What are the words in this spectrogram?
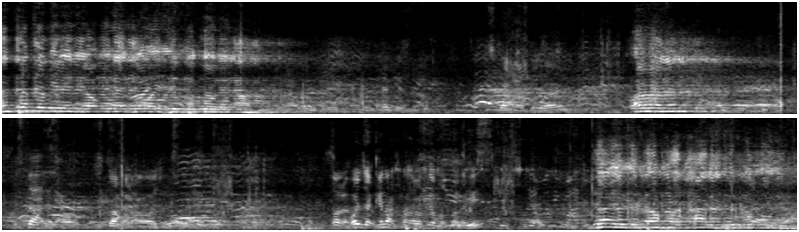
ننتقل إلى إلى جوائز البطولة الآن. اولا افتح العواجز طلع وجهك هناك طلع كمل طلع بس جائزة أفضل حارس في البطوله.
